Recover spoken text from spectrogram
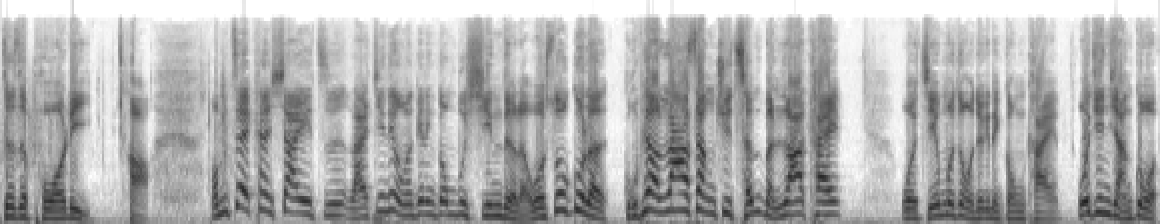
这是波利。好，我们再看下一支，来，今天我们给你公布新的了。我说过了，股票拉上去，成本拉开，我节目中我就给你公开。我已经讲过，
